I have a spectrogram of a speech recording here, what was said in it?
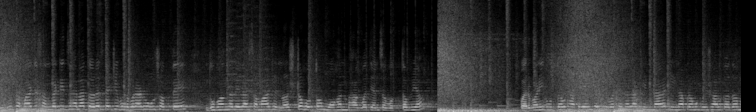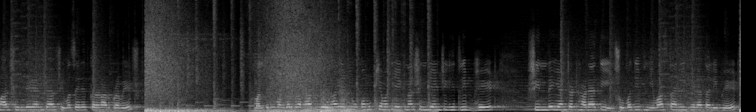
हिंदू समाज संघटित झाला तरच त्याची भरभराट होऊ शकते. दुभंगलेला समाज नष्ट होतो मोहन भागवत यांचं वक्तव्य. परभणीत उद्धव ठाकरे यांच्या शिवसेनेला खिंडार जिल्हाप्रमुख विशाल कदम आज शिंदे यांच्या शिवसेनेत करणार प्रवेश. मंत्री मंगल प्रभात लोढा यांनी उपमुख्यमंत्री एकनाथ शिंदे यांची घेतली भेट. शिंदे यांच्या ठाण्यातील शुभदीप निवासस्थानी घेण्यात आली भेट.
